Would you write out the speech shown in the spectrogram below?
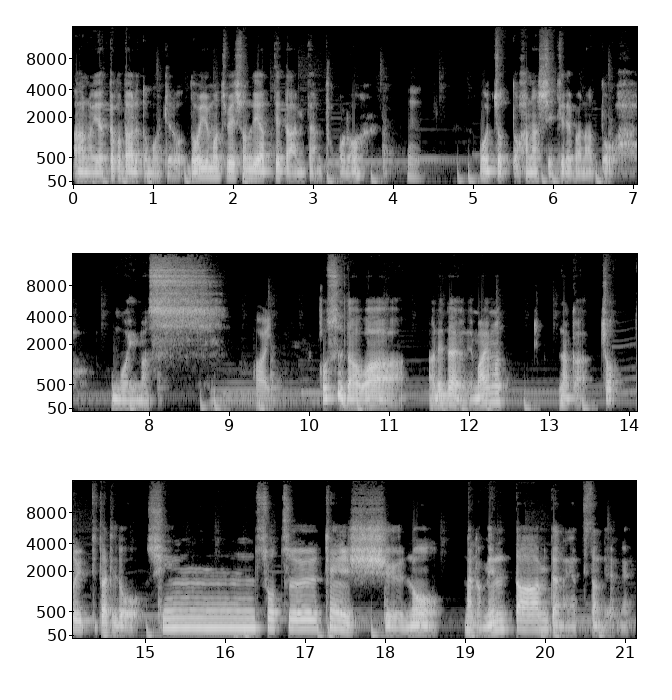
あ、あの、やったことあると思うけど、どういうモチベーションでやってたみたいなところをちょっと話していければなと思います。はい。コスダは、あれだよね、前も、なんか、ちょっと言ってたけど、新卒研修の、なんかメンターみたいなのやってたんだよね。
